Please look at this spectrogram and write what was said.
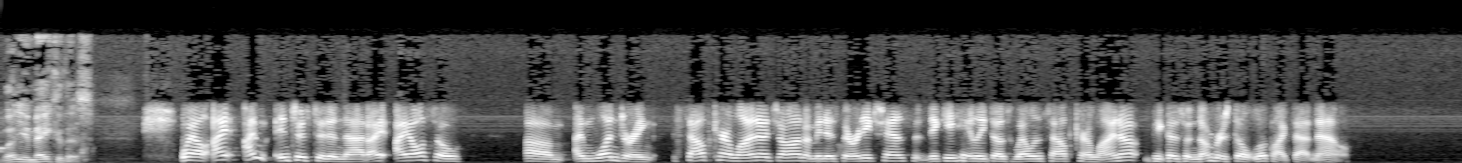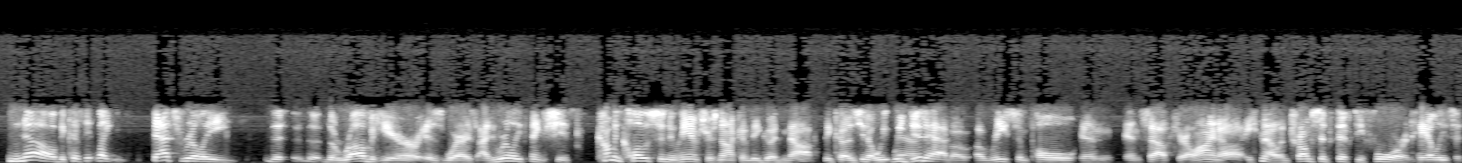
what do you make of this? Well, I, I'm interested in that. I, I also um, I'm wondering, South Carolina, John. I mean, is there any chance that Nikki Haley does well in South Carolina? Because the numbers don't look like that now. No, because it, like that's really the, the the rub here is where I really think she's coming close to New Hampshire is not going to be good enough because you know we, we yeah. did have a, a recent poll in in South Carolina, you know, and Trump's at 54 and Haley's at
